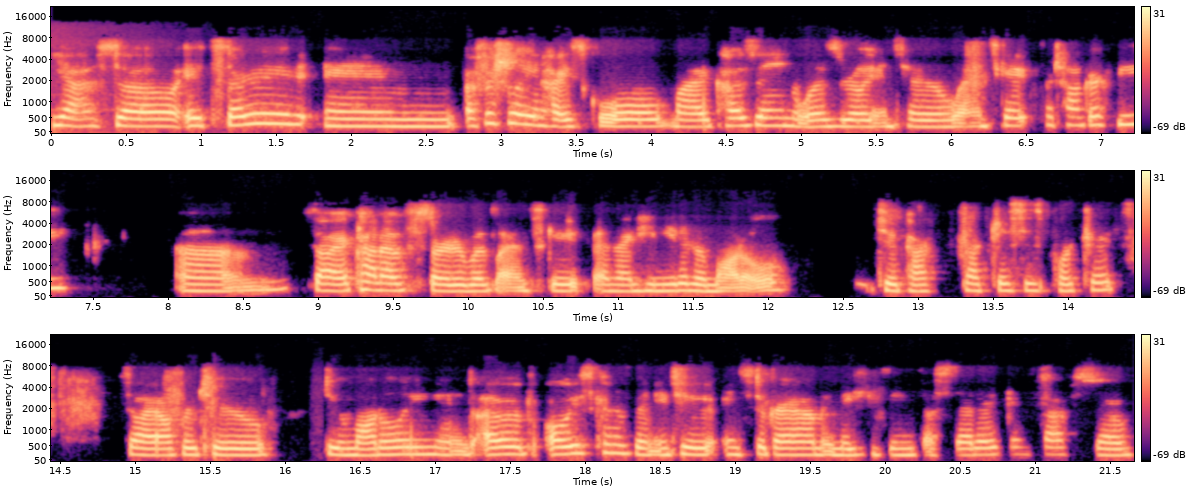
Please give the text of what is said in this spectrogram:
Yeah, so it started in officially in high school. My cousin was really into landscape photography. Um, so I kind of started with landscape, and then he needed a model to practice his portraits. So I offered to do modeling, and I've always kind of been into Instagram and making things aesthetic and stuff. So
